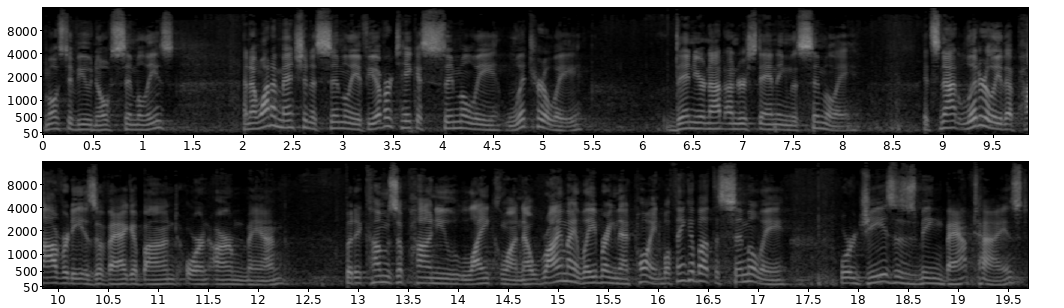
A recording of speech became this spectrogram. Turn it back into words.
Most of you know similes. And I want to mention a simile. If you ever take a simile literally, then you're not understanding the simile. It's not literally that poverty is a vagabond or an armed man but it comes upon you like one. Now, why am I laboring that point? Well, think about the simile where Jesus is being baptized,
